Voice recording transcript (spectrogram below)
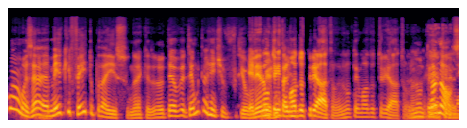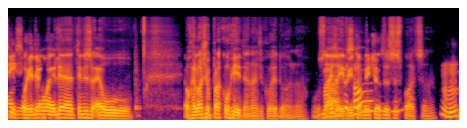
Não, mas é, é, meio que feito para isso, né? Quer dizer, tem, tem muita gente que eu, Ele não tem tá... modo triatlo, ele não tem modo triatlo. Né? Não, tem não, não sim, sim. Ele é, ele é tênis, é o é o relógio para corrida, né, de corredor, né? Usar mas eventualmente pessoal... outros esportes, né? Uhum.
